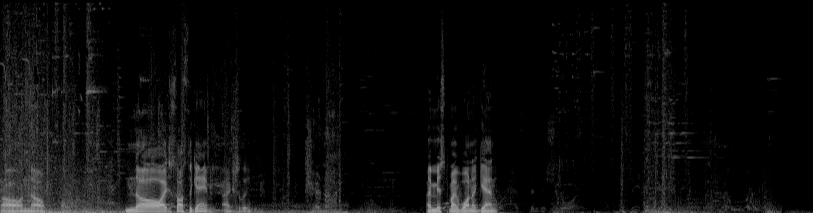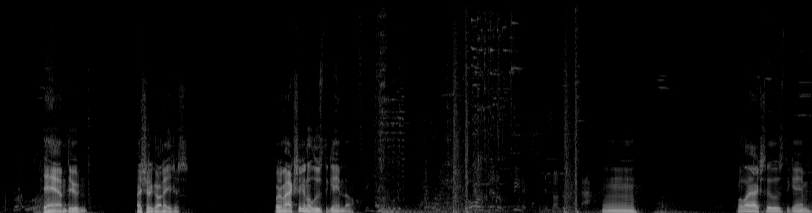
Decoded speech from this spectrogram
Oh no. No, I just lost the game. Actually, I missed my one again. Damn, dude. I should have gone Aegis. But I'm actually going to lose the game, though. Hmm. Will I actually lose the game?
